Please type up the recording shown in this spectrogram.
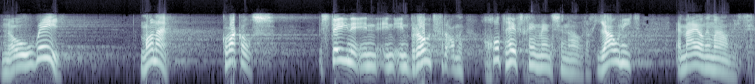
No way. Manna, kwakkels, stenen in, in, in brood veranderen. God heeft geen mensen nodig. Jou niet en mij allemaal niet.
